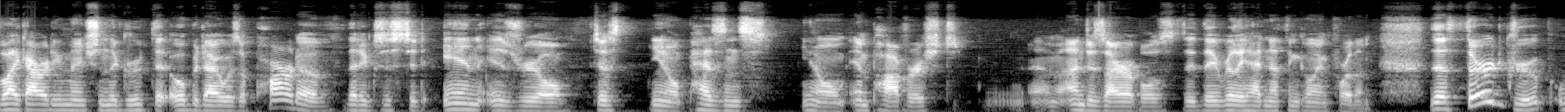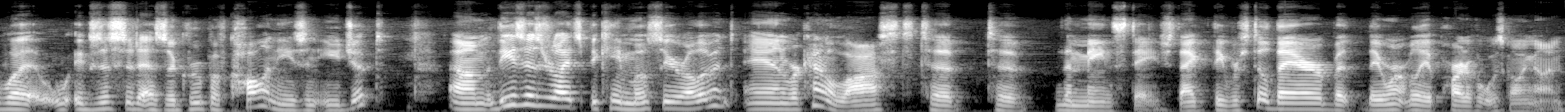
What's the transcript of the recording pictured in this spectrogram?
like I already mentioned, the group that Obadiah was a part of that existed in Israel, just, you know, peasants, you know, impoverished, um, undesirables. They really had nothing going for them. The third group existed as a group of colonies in Egypt um, these Israelites became mostly irrelevant and were kind of lost to, to the main stage. Like they were still there, but they weren't really a part of what was going on.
